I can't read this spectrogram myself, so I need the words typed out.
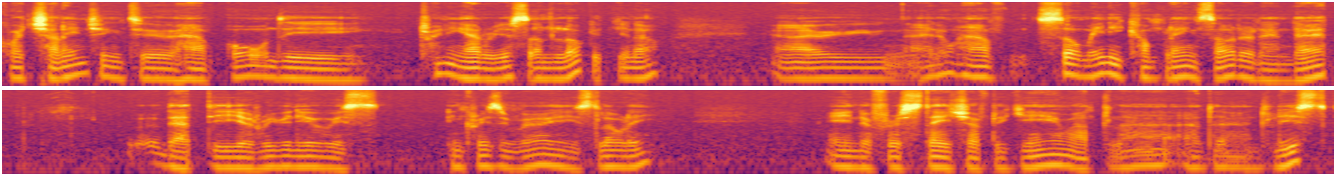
quite challenging to have all the training areas unlocked you know? I I don't have so many complaints other than that that the revenue is increasing very slowly in the first stage of the game at, at, at least.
